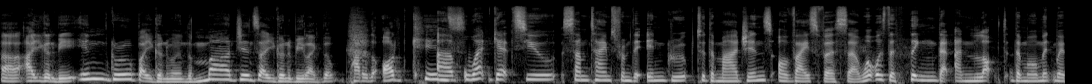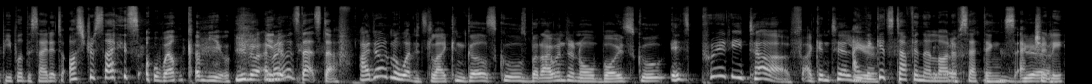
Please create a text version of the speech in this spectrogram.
Uh, are you going to be in group? Are you going to be in the margins? Are you going to be like the part of the odd kids? Uh, what gets you sometimes from the in group to the margins or vice versa? What was the thing that unlocked the moment where people decided to ostracize or welcome you? You know, you know I, it's that stuff. I don't know what it's like in girls' schools, but I went to an all boys school. It's pretty tough, I can tell you. I think it's tough in a lot of settings, actually.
